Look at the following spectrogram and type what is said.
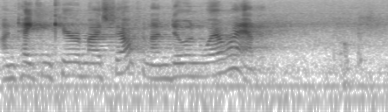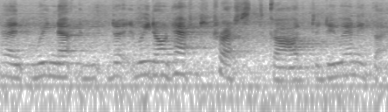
I'm taking care of myself and I'm doing well at it. And we know, we don't have to trust God to do anything.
